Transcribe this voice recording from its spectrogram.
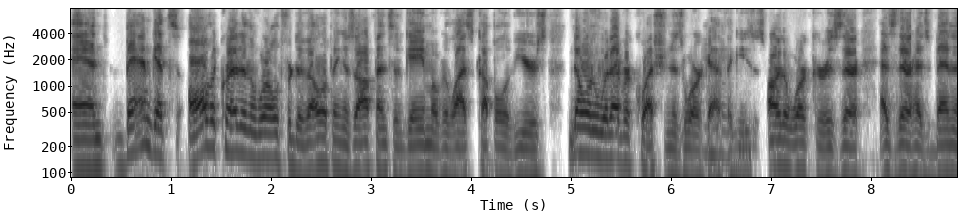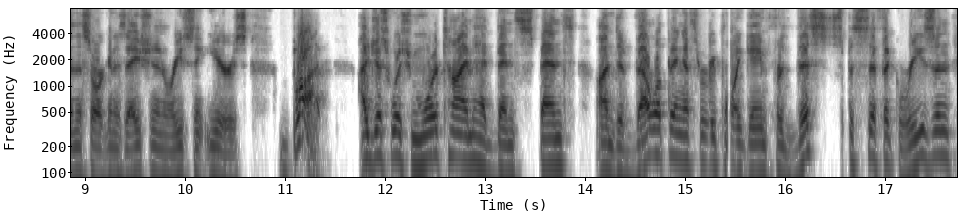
And Bam gets all the credit in the world for developing his offensive game over the last couple of years. No one would ever question his work mm-hmm. ethic. He's as hard a worker as there as there has been in this organization in recent years. But I just wish more time had been spent on developing a three point game for this specific reason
